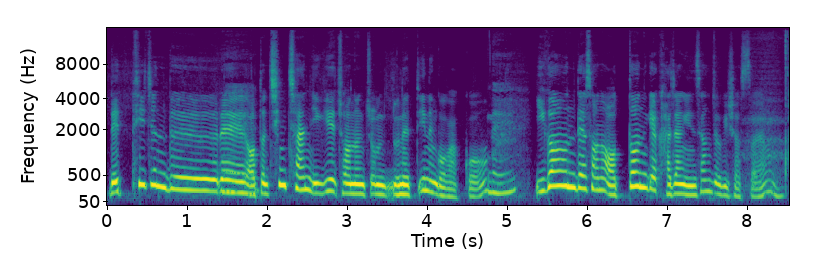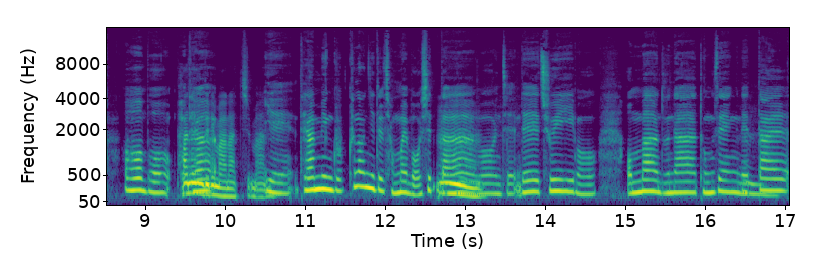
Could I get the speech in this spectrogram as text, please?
네티즌들의 네. 어떤 칭찬, 이게 저는 좀 눈에 띄는 것 같고, 네. 이 가운데서는 어떤 게 가장 인상적이셨어요? 어, 뭐. 반응들이 대하, 많았지만. 예. 대한민국 큰 언니들 정말 멋있다. 음. 뭐, 이제 내 주위 뭐, 엄마, 누나, 동생, 내 음. 딸,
